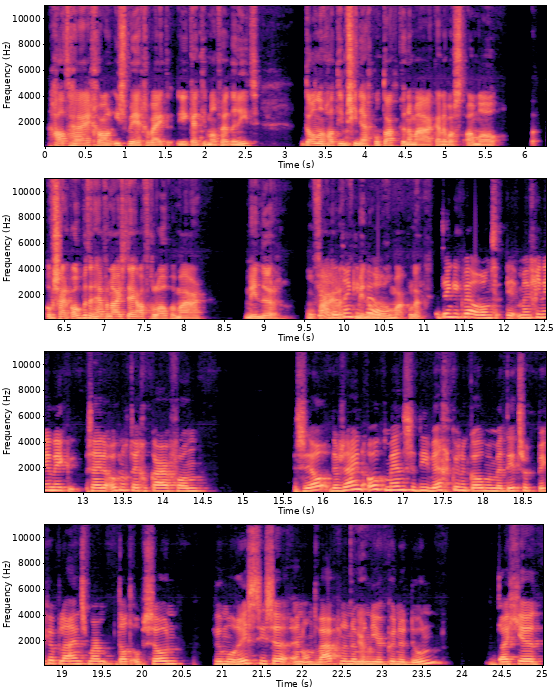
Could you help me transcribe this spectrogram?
Had hij gewoon iets meer geweten? Je kent die man verder niet. Dan had hij misschien echt contact kunnen maken. En dan was het allemaal waarschijnlijk ook met een Have a Nice Day afgelopen, maar minder onveilig, denk ik minder wel. ongemakkelijk. Dat denk ik wel, want eh, mijn vriendin en ik zeiden ook nog tegen elkaar van... Zel, er zijn ook mensen die weg kunnen komen met dit soort pick-up lines, maar dat op zo'n humoristische en ontwapenende Ja. manier kunnen doen, dat je,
